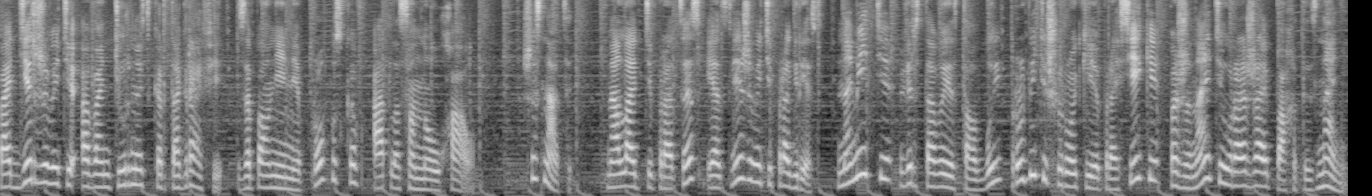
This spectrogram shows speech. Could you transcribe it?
Поддерживайте авантюрность картографии, заполнение пропусков атласа ноу-хау. 16. Наладьте процесс и отслеживайте прогресс. Наметьте верстовые столбы, рубите широкие просеки, пожинайте урожай пахоты знаний.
